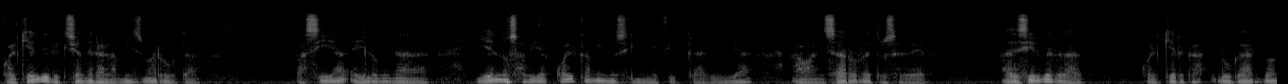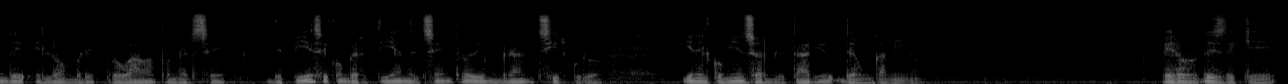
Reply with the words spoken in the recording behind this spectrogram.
Cualquier dirección era la misma ruta, vacía e iluminada, y él no sabía cuál camino significaría avanzar o retroceder. A decir verdad, cualquier lugar donde el hombre probaba ponerse de pie se convertía en el centro de un gran círculo y en el comienzo arbitrario de un camino. Pero desde que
